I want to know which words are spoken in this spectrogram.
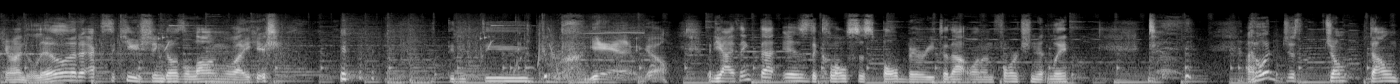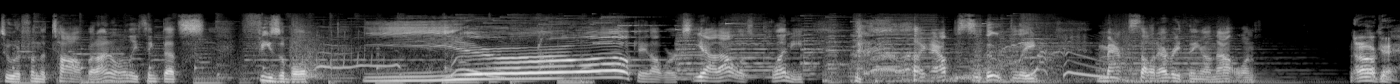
come on, a little bit of execution goes a long way here. Yeah, there we go. But yeah, I think that is the closest Bulb Berry to that one, unfortunately. I would just jump down to it from the top, but I don't really think that's feasible. Yeah. Okay, that works. Yeah, that was plenty. like, absolutely maxed out everything on that one. Okay.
